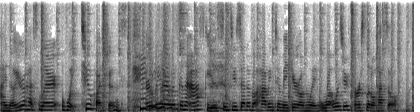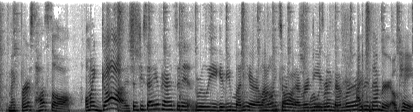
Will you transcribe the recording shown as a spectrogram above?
I know you're a hustler. Wait, two questions. Earlier, I was going to ask you, since you said about having to make your own way, what was your first little hustle? My first hustle. Oh my gosh. Since you said your parents didn't really give you money or Oh allowance or whatever, what do you remember? I remember. Okay,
